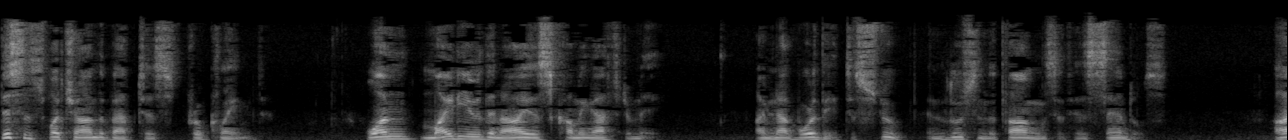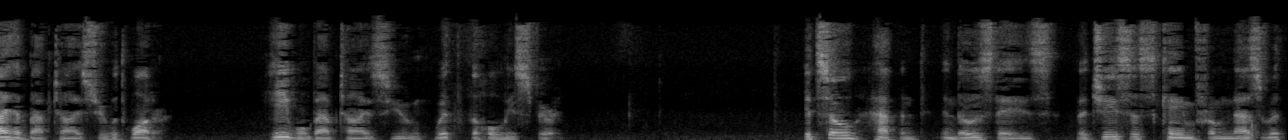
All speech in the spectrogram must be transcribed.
This is what John the Baptist proclaimed. One mightier than I is coming after me. I'm not worthy to stoop and loosen the thongs of his sandals. I have baptized you with water. He will baptize you with the Holy Spirit. It so happened in those days that Jesus came from Nazareth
